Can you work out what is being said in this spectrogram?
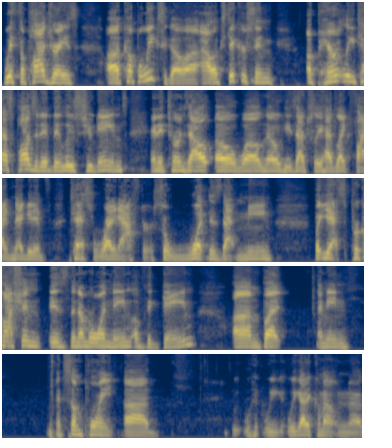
with the Padres uh, a couple weeks ago. Uh, Alex Dickerson apparently test positive. They lose two games, and it turns out, oh, well, no, he's actually had like five negative tests right after. So, what does that mean? But yes, precaution is the number one name of the game. Um, but I mean, at some point, uh, we we, we got to come out and uh,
